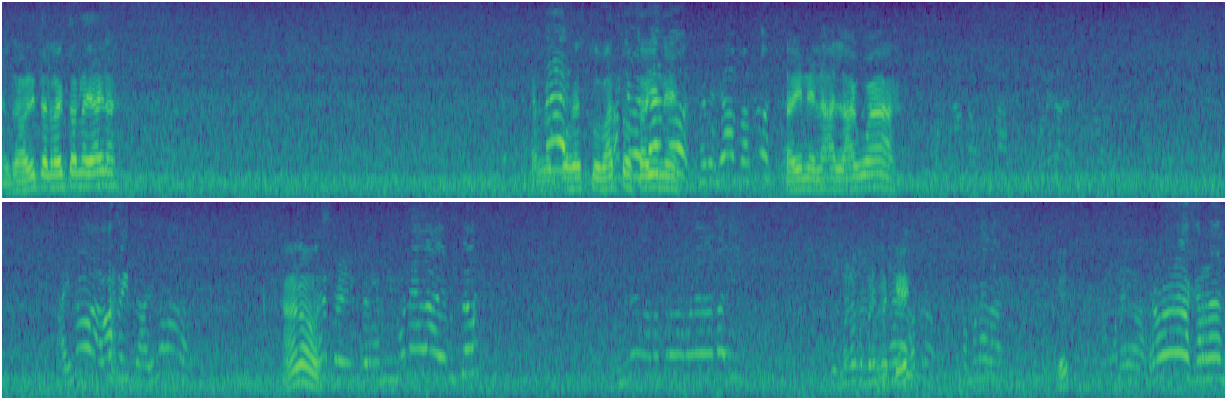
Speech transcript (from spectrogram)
El Raulito, el Raulito anda allá, mira. Están locos estos vatos, está bien, está bien el agua. Ahí no, abajo, ahí no. Vámonos. Eh, Pero, pero mi moneda, ¿dónde está? Mi moneda, no traigo moneda de nadie. ¿Para qué? Otra, otra moneda. ¿Qué? Otra moneda. Trae una moneda, carnal.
